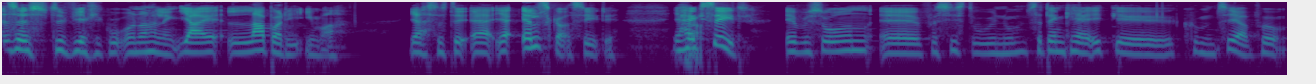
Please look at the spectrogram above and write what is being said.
Altså, jeg synes, det er virkelig god underholdning. Jeg lapper det i mig. Jeg synes, det er, jeg elsker at se det. Jeg har Ja. ikke set episoden øh, for sidste uge nu, så den kan jeg ikke øh, kommentere på.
